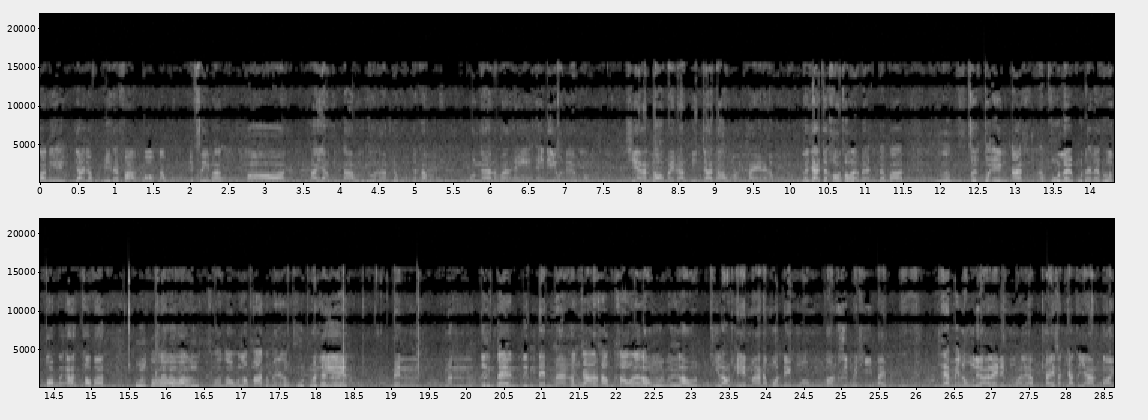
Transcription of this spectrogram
ตอนนี้อยากจะมีอะไรฝากบอกกับ FC บ้างก็ถ้ายังติดตามผมอยู่นะครับเดี๋ยวผมจะทำผลงานออกมาให้ให้ดีกว่าเดิมผมเชียร์กันต่อไปนะครับดินจาเต่าเมืองไทยนะครับผมแล้วอยากจะขอโทษอะไรไหมแบบว่ารู้ สึกตัวเองอะพูดเลยพูดได้เลยพูดกับกล้องเลยอะเข้ามาพูดกับกล้องเลยก็แบบว่ารู้เราเราพลาดตรงไหนก็พูดพูวัดนได้นี้เลยเป็นมันตื่ตื่นนเต้เต้นนตื่นเต้นมากครับไม่กล้าผมแบบทำเขาอะไรเราพูดเลยเราที่เราเทรนมาทั้งหมดในหัวผมตอนขึ้นเวทีไป แทบไม่หลงเหลืออะไรในหัวเลยครับ ใช้สัญชาตญาณต่อย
